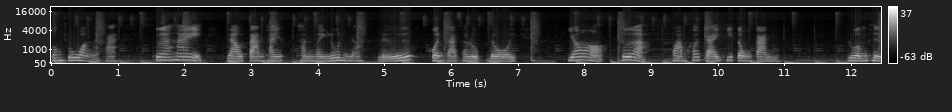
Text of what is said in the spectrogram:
ช่วงๆนะคะ เพื่อให้เราตามทันวัยรุ่นเนาะหรือควรการสรุปโดย ย่อเพื่อความเข้าใจที่ตรงกัน รวมถึง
